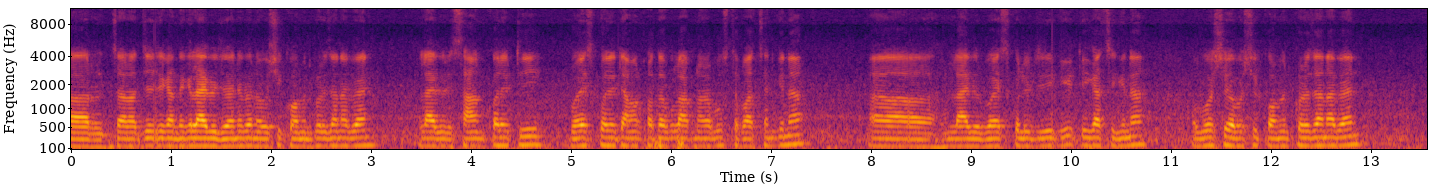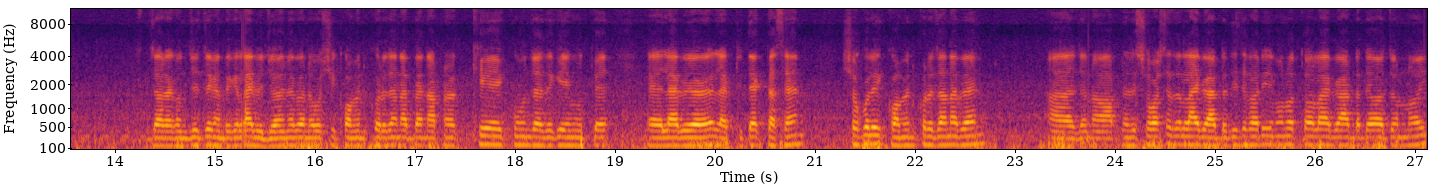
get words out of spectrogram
আর যারা যে যেখান থেকে লাইভে জয়েন হবেন, অবশ্যই কমেন্ট করে জানাবেন। লাইভের সাউন্ড কোয়ালিটি ভয়েস কোয়ালিটি আমার কথাগুলো আপনারা বুঝতে পারছেন কি না লাইভের ভয়েস কোয়ালিটি ঠিক আছে কি না অবশ্যই অবশ্যই কমেন্ট করে জানাবেন। যারা এখন যে যেখান থেকে লাইভে জয়েন হবেন, অবশ্যই কমেন্ট করে জানাবেন, আপনারা কে কোন জায়গা থেকে এই মুহূর্তে লাইভে লাইভটি দেখতেছেন। সকলেই কমেন্ট করে জানাবেন। যেন আপনাদের সবার সাথে লাইভে আড্ডা দিতে পারি। মূলত লাইভে আড্ডা দেওয়ার জন্যই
